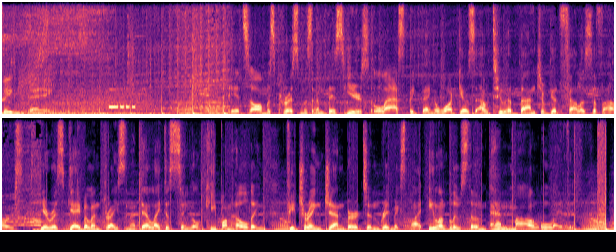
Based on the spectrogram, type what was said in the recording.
Big Bang. It's almost Christmas, and this year's last Big Bang Award goes out to a bunch of good fellas of ours. Here is Gabriel and Dresden and their latest single, Keep On Holding, featuring Jan Burton, remixed by Ilan Bluestone and Maor Levi.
